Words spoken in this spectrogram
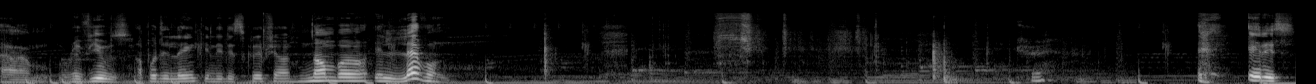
um, reviews. I put the link in the description. Number 11 okay. It is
